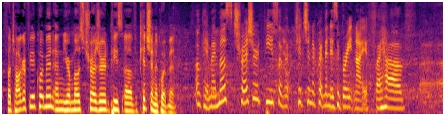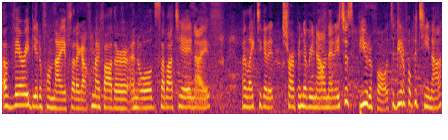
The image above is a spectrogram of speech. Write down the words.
photography equipment and your most treasured piece of kitchen equipment? Okay, my most treasured piece of kitchen equipment is a great knife. I have a very beautiful knife that I got from my father, an old Sabatier knife. I like to get it sharpened every now and then. It's just beautiful. It's a beautiful patina.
